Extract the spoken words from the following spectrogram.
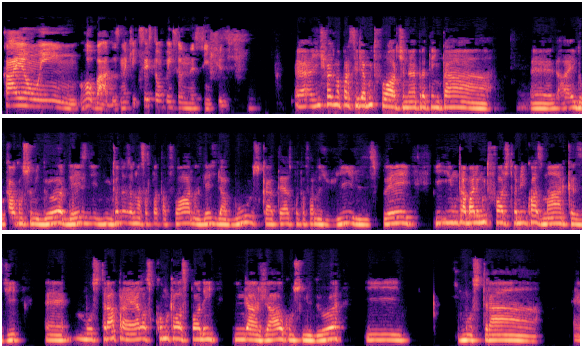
caiam em roubadas, né? O que, que vocês estão pensando nesse sentido? É, a gente faz uma parceria muito forte, né, para tentar é, educar o consumidor desde em todas as nossas plataformas, desde a busca até as plataformas de vídeo, display, e, e um trabalho muito forte também com as marcas de é, mostrar para elas como que elas podem engajar o consumidor e mostrar é,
